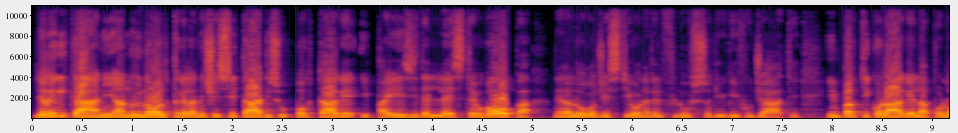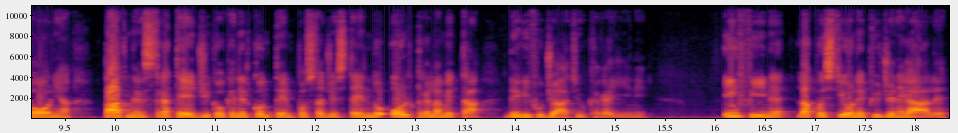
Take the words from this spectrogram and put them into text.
Gli americani hanno inoltre la necessità di supportare i paesi dell'est Europa nella loro gestione del flusso di rifugiati, in particolare la Polonia, partner strategico che nel contempo sta gestendo oltre la metà dei rifugiati ucraini. Infine, la questione più generale,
